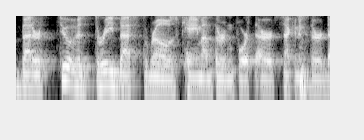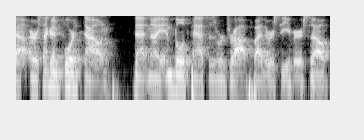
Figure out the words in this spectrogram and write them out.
better, two of his three best throws came on third and fourth, or second and third down, or second and fourth down that night, and both passes were dropped by the receiver. So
